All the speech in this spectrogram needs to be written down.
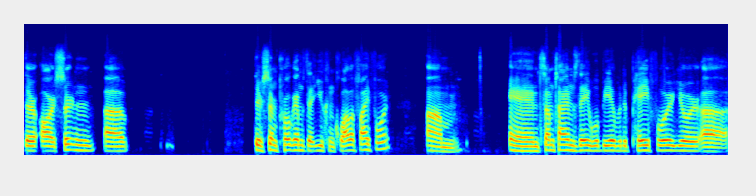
there are certain uh, there's certain programs that you can qualify for, um, and sometimes they will be able to pay for your uh,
